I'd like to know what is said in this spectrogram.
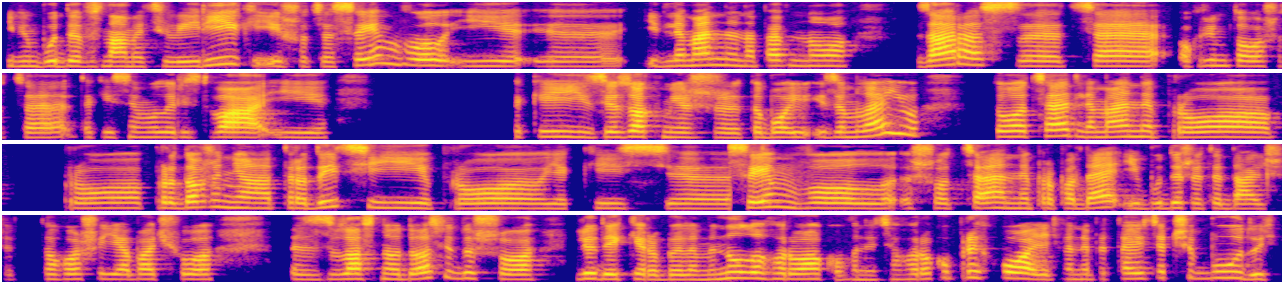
і він буде з нами цілий рік, і що це символ. І, е, і для мене, напевно, зараз е, це, окрім того, що це такий символ Різдва і такий зв'язок між тобою і землею, то це для мене про, про продовження традиції, про якийсь е, символ, що це не пропаде і буде жити далі. Того, що я бачу з власного досвіду, що люди, які робили минулого року, вони цього року приходять, вони питаються, чи будуть,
